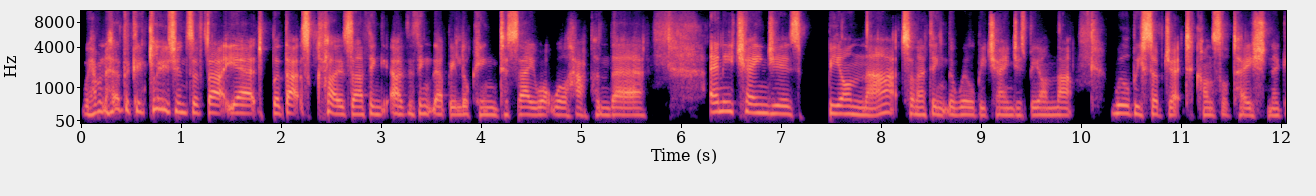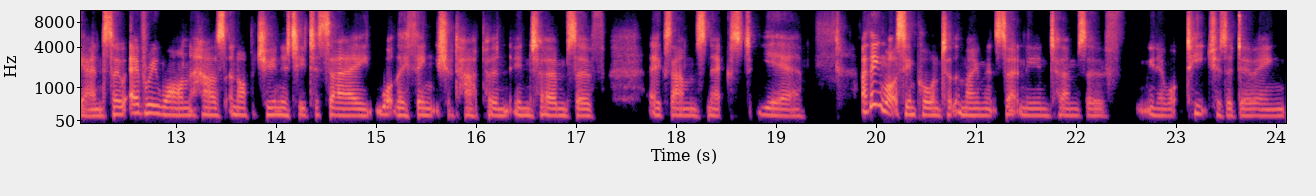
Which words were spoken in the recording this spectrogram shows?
We haven't heard the conclusions of that yet, but that's closed. And I think, I think they'll be looking to say what will happen there. Any changes beyond that, and I think there will be changes beyond that, will be subject to consultation again. So everyone has an opportunity to say what they think should happen in terms of exams next year. I think what's important at the moment, certainly in terms of you know what teachers are doing,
